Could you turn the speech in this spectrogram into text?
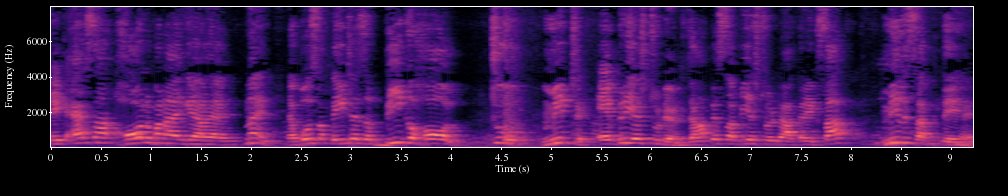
एक ऐसा हॉल बनाया गया है, नहीं, या बोल सकते it has a big hall to meet every student जहाँ पे सभी स्टूडेंट आकर एक साथ मिल सकते हैं।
